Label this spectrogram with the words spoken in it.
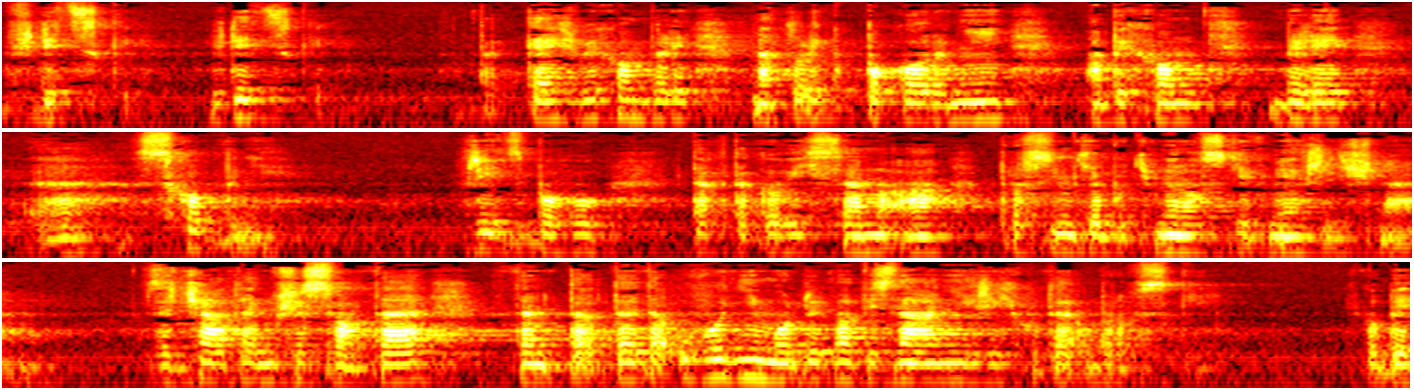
vždycky. Vždycky tak kež bychom byli natolik pokorní abychom byli eh, schopni říct Bohu, tak takový jsem a prosím tě, buď milosti v mě hříšné. Začátek muše svaté, ten, ta, to je ta úvodní modlitba vyznání hříchu, to je obrovský. Jakoby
